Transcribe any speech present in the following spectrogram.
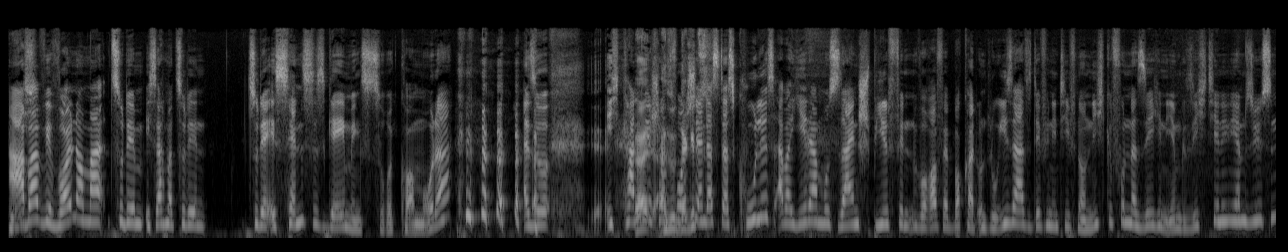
Aber wir wollen noch mal zu dem, ich sag mal, zu den zu der Essenz des Gamings zurückkommen, oder? Also ich kann mir schon also, vorstellen, da dass das cool ist, aber jeder muss sein Spiel finden, worauf er Bock hat. Und Luisa hat es definitiv noch nicht gefunden. Das sehe ich in ihrem Gesichtchen, in ihrem Süßen.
